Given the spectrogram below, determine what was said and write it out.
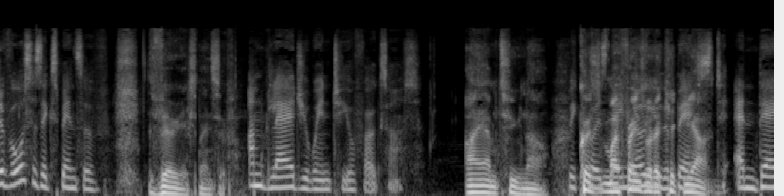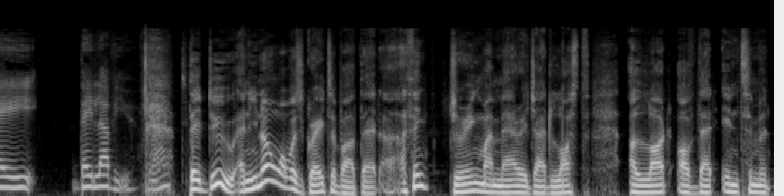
Divorce is expensive. It's very expensive. I'm glad you went to your folks' house I am too now because my friends would have kicked me out. and they they love you, right? They do. And you know what was great about that? I think during my marriage, I'd lost a lot of that intimate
